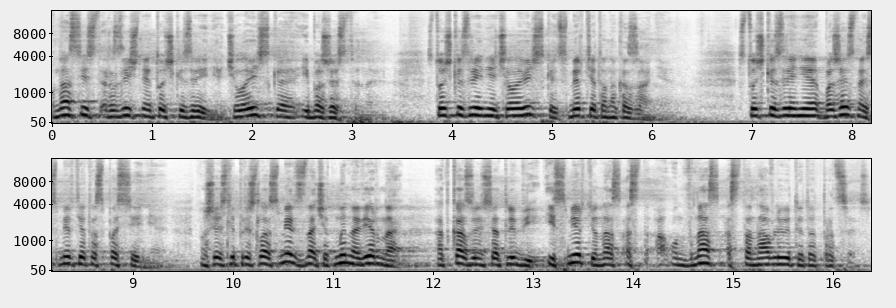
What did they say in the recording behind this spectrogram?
у нас есть различные точки зрения, человеческая и божественная. С точки зрения человеческой смерть это наказание. С точки зрения божественной смерть это спасение. Потому что если пришла смерть, значит, мы, наверное, отказываемся от любви, и смерть у нас он в нас останавливает этот процесс.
